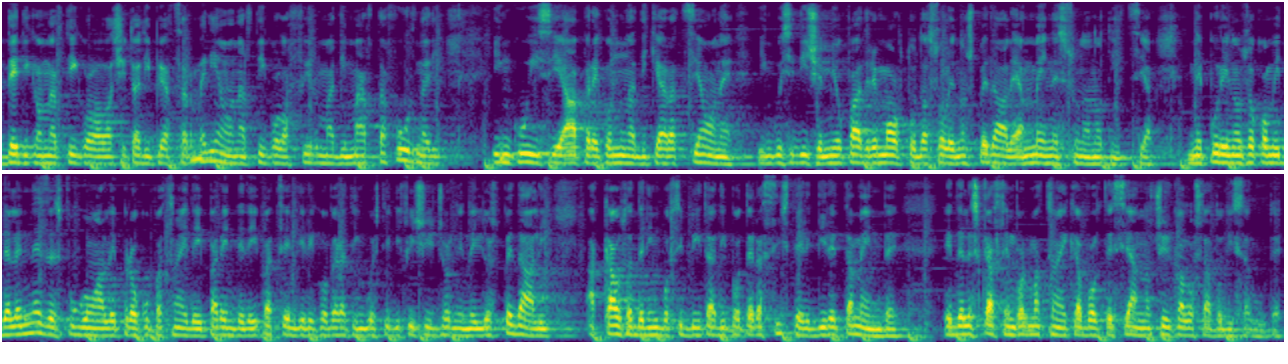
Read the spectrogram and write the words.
dedica un articolo alla città di Piazza Armerina, un articolo a firma di Marta Furnari in cui si apre con una dichiarazione in cui si dice mio padre è morto da solo in ospedale, a me nessuna notizia. Neppure i nosocomi dell'Ennese sfuggono alle preoccupazioni dei parenti e dei pazienti ricoverati in questi difficili giorni negli ospedali a causa dell'impossibilità di poter assistere direttamente e delle scarse informazioni che a volte si hanno circa lo stato di salute.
